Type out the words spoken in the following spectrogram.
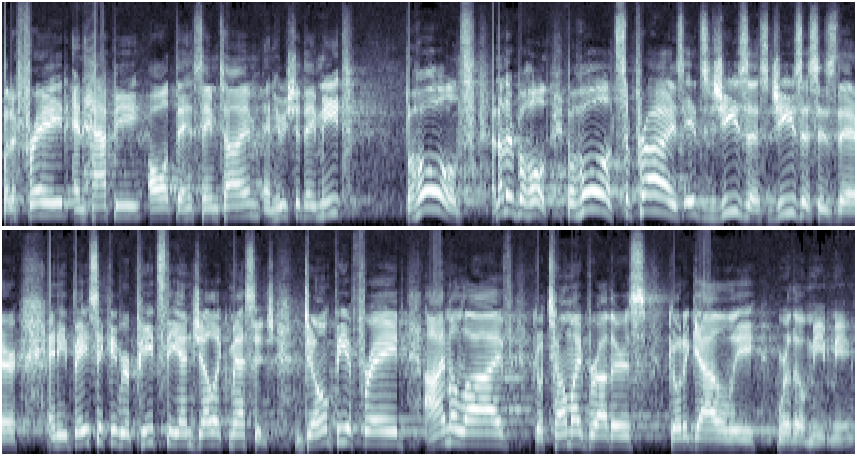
but afraid and happy all at the same time. And who should they meet? Behold, another behold. Behold, surprise, it's Jesus. Jesus is there. And he basically repeats the angelic message Don't be afraid. I'm alive. Go tell my brothers. Go to Galilee where they'll meet me.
